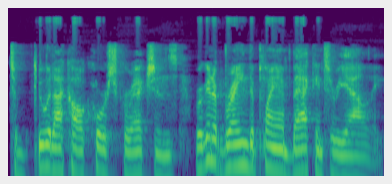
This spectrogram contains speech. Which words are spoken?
to do what I call course corrections. We're going to bring the plan back into reality.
